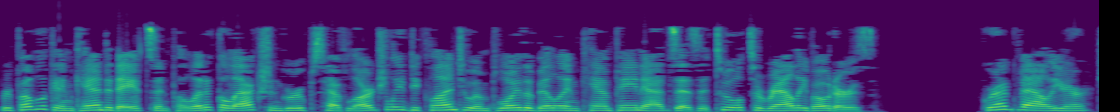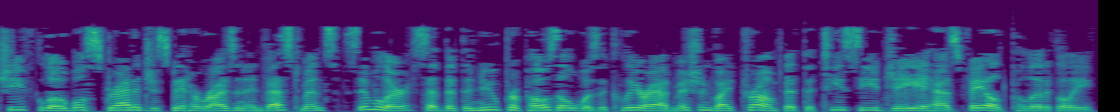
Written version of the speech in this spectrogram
Republican candidates and political action groups have largely declined to employ the bill in campaign ads as a tool to rally voters. Greg Valliere, chief global strategist at Horizon Investments, similar, said that the new proposal was a clear admission by Trump that the TCJA has failed politically.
